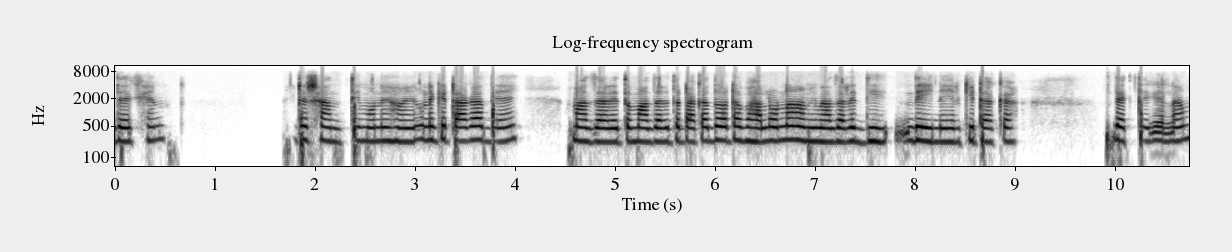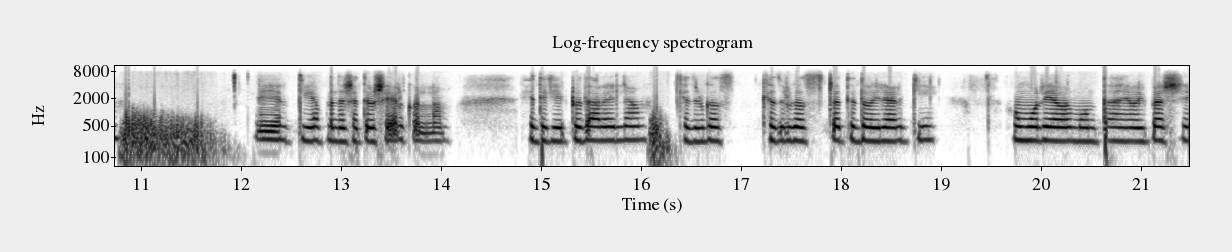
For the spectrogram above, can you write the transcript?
দেখেন, এটা শান্তি মনে হয়। অনেকে টাকা দেয়, মাজারে তো মাজারে তো টাকা দেওয়াটা ভালো না, আমি মাজারে দেই নাই আর কি টাকা। দেখতে গেলাম। এই আর কি আপনাদের সাথেও শেয়ার করলাম। এদিকে একটু দাঁড়াইলাম। খেজুর গাছ, খেজুর গাছটাতে দইরে আর কি উমরে আবার মন মনতায় ওই পাশে।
